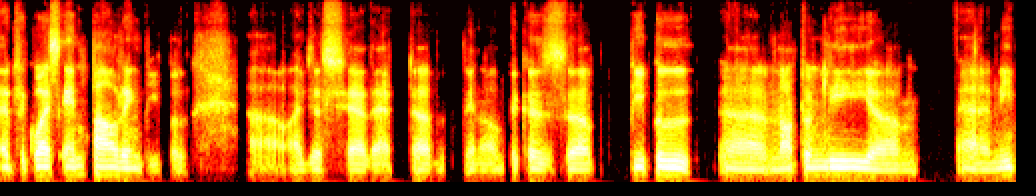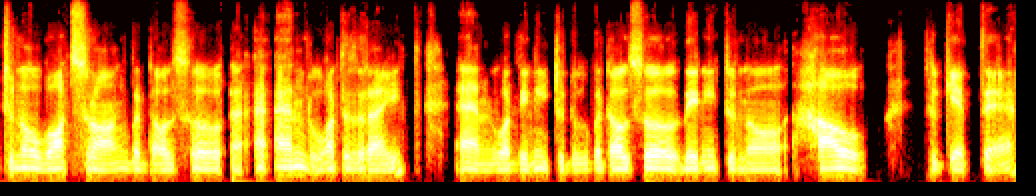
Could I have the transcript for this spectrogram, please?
it requires empowering people. Uh, I just share that, uh, you know, because uh, people uh, not only um, uh, need to know what's wrong, but also uh, and what is right and what they need to do, but also they need to know how to get there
